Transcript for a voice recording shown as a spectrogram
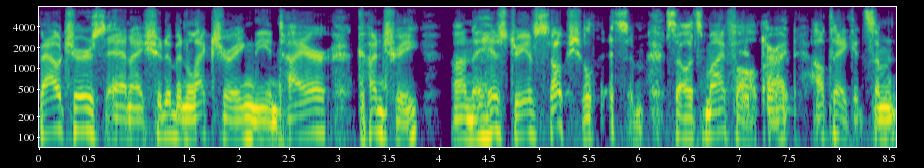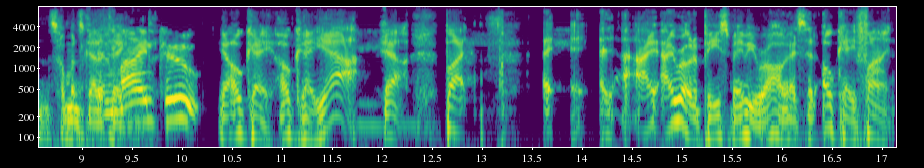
vouchers, and I should have been lecturing the entire country on the history of socialism. So it's my fault. All right, I'll take it. Some someone's got to take mine it. Mine too. Yeah. Okay. Okay. Yeah. Yeah. But I, I, I wrote a piece, maybe wrong. I said, okay, fine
